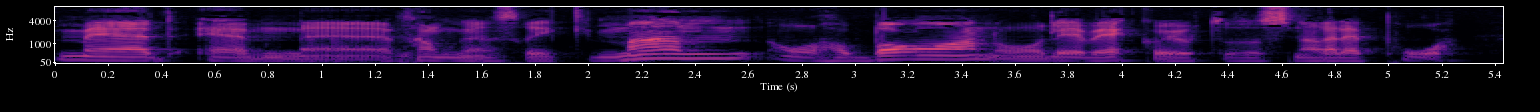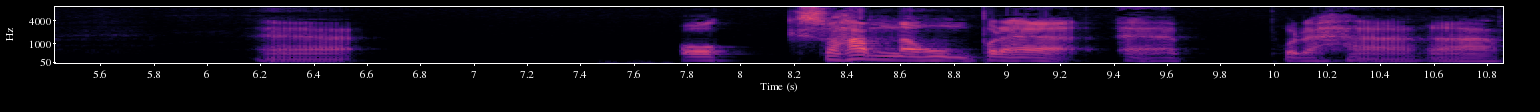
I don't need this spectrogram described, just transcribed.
med en eh, framgångsrik man och har barn och lever ekorrhjort och så snurrar det på. Eh, och så hamnar hon på det här, eh, på det här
